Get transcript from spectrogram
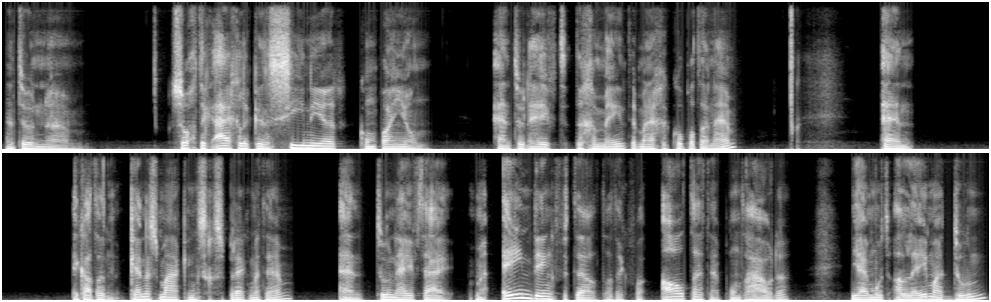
En toen ehm, zocht ik eigenlijk een senior compagnon. En toen heeft de gemeente mij gekoppeld aan hem. En ik had een kennismakingsgesprek met hem. En toen heeft hij me één ding verteld dat ik voor altijd heb onthouden. Jij moet alleen maar doen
